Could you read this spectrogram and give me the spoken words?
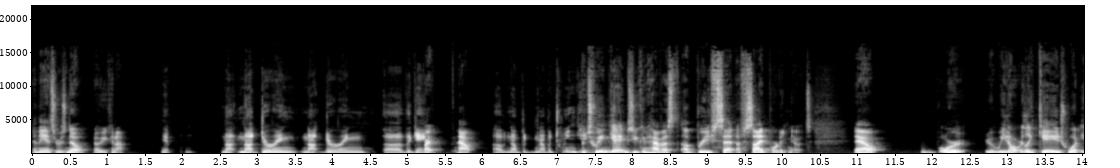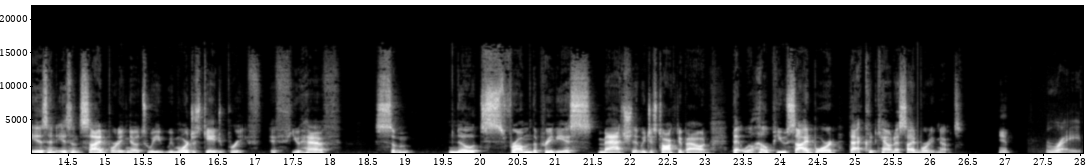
And the answer is no. No, you cannot. yep not not during not during uh the game Right now, uh, now but now between games between games, you can have a, a brief set of sideboarding notes. Now, or we don't really gauge what is and isn't sideboarding notes. We we more just gauge brief. If you have some notes from the previous match that we just talked about that will help you sideboard, that could count as sideboarding notes. Yep. Right.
